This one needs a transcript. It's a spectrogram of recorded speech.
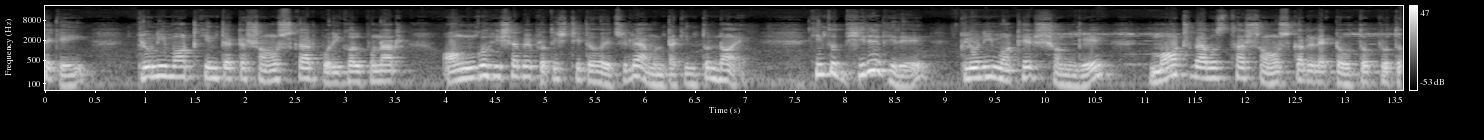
থেকেই ক্লুনি মঠ কিন্তু একটা সংস্কার পরিকল্পনার অঙ্গ হিসাবে প্রতিষ্ঠিত হয়েছিল, এমনটা কিন্তু নয়। কিন্তু ধীরে ধীরে ক্লুনি মঠের সঙ্গে মঠ ব্যবস্থার সংস্কারের একটা ওতপ্রোত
